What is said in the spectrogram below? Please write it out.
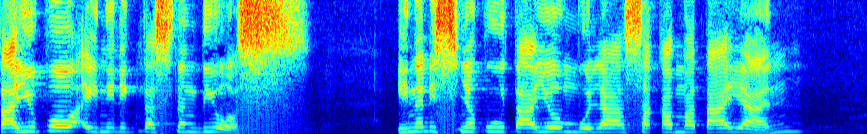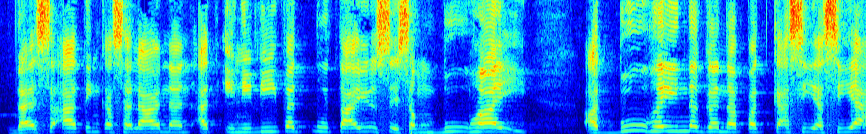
Tayo po ay niligtas ng Diyos. Inalis niya po tayo mula sa kamatayan dahil sa ating kasalanan at inilipat po tayo sa isang buhay at buhay na ganap at kasiyasiya.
